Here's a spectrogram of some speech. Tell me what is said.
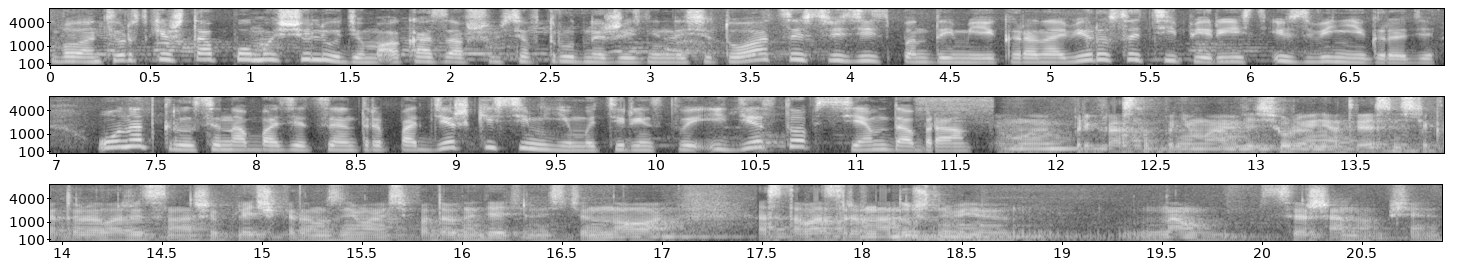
Волонтерский штаб помощи людям, оказавшимся в трудной жизненной ситуации в связи с пандемией коронавируса, теперь есть и в Звенигороде. Он открылся на базе Центра поддержки семьи, материнства и детства «Всем добра». Мы прекрасно понимаем весь уровень ответственности, который ложится на наши плечи, когда мы занимаемся подобной деятельностью, но оставаться равнодушными нам совершенно вообще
